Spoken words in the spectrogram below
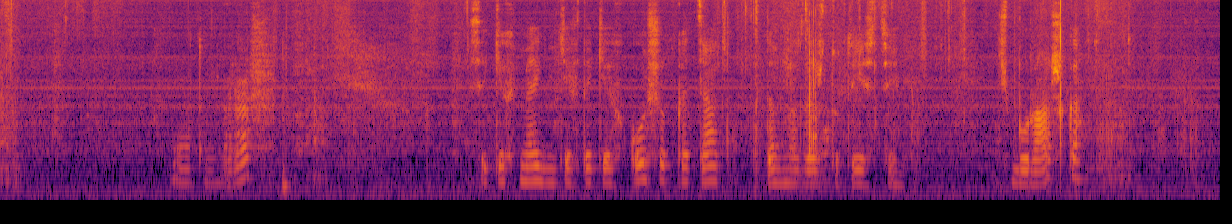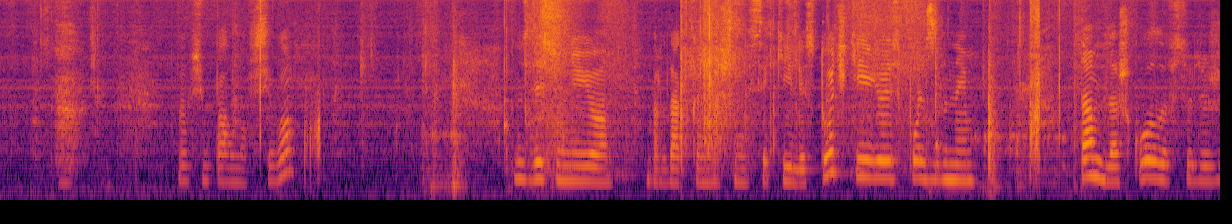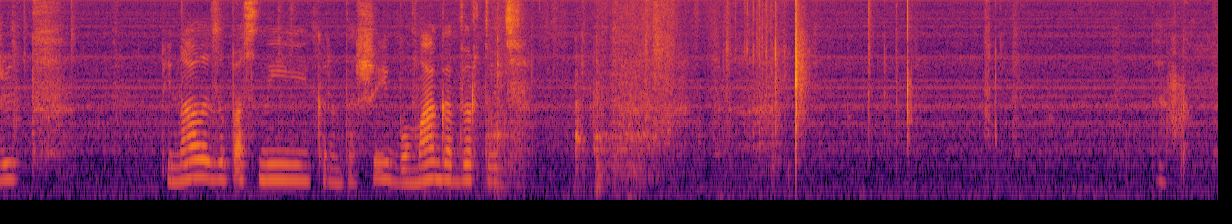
Вот он, бараш. Всяких мягеньких таких кошек, котят. Да у нас даже тут есть и чебурашка. В общем, полно всего. Ну, здесь у нее бардак, конечно, всякие листочки ее использованные. Там для школы все лежит. Пеналы запасные, карандаши, бумага обертывать.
